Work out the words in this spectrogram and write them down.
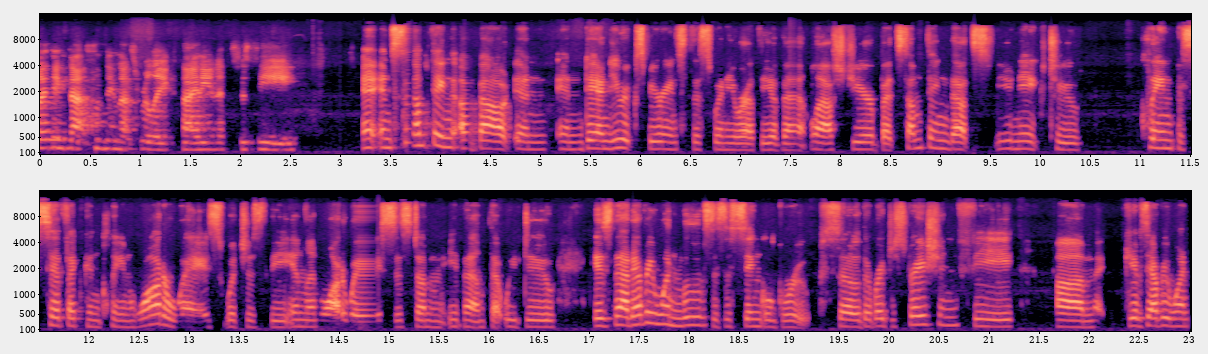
So I think that's something that's really exciting is to see And, and something about, and, and Dan, you experienced this when you were at the event last year, but something that's unique to Clean Pacific and Clean Waterways, which is the inland waterway system event that we do, is that everyone moves as a single group. So the registration fee um, gives everyone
